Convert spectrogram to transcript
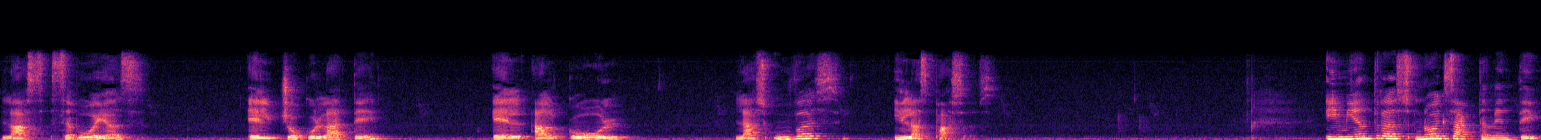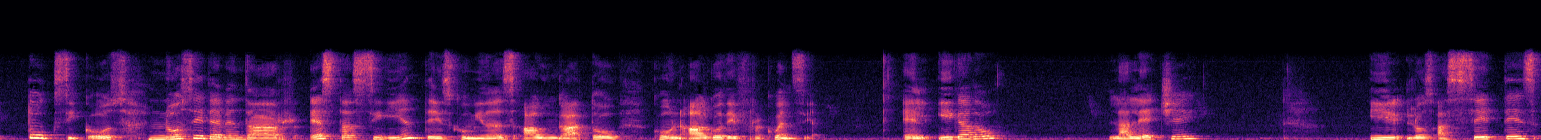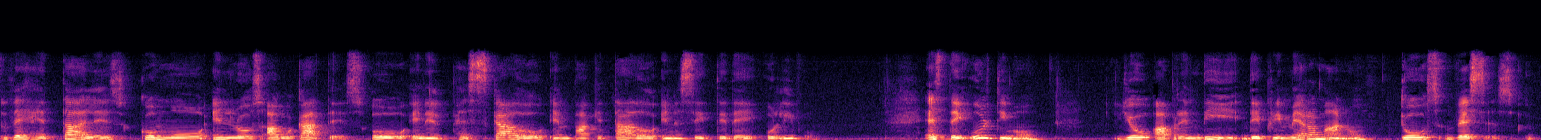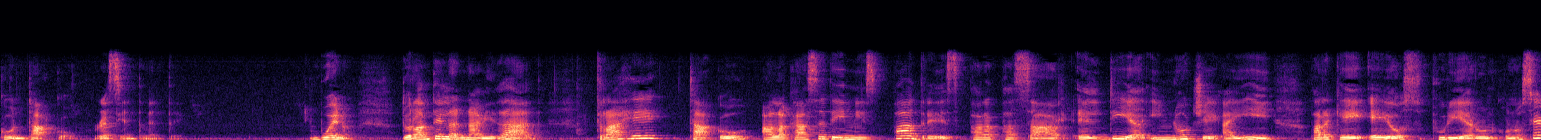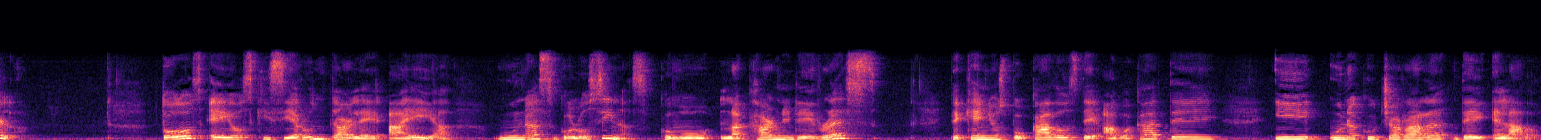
las cebollas, el chocolate, el alcohol, las uvas y las pasas. Y mientras no exactamente tóxicos, no se deben dar estas siguientes comidas a un gato con algo de frecuencia. El hígado, la leche y los aceites vegetales como en los aguacates o en el pescado empaquetado en aceite de olivo. Este último yo aprendí de primera mano dos veces con taco recientemente. Bueno, durante la Navidad traje taco a la casa de mis padres para pasar el día y noche ahí para que ellos pudieran conocerla. Todos ellos quisieron darle a ella unas golosinas como la carne de res, pequeños bocados de aguacate y una cucharada de helado.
